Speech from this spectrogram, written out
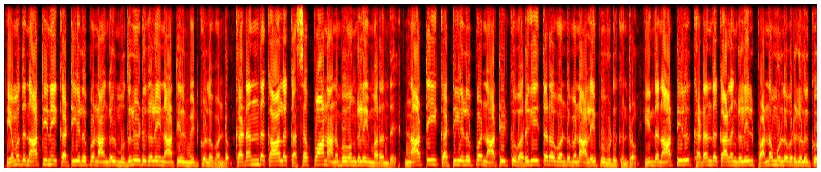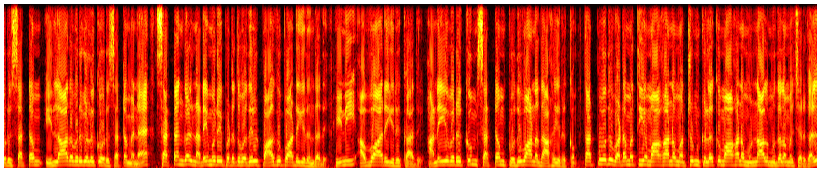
எமது நாட்டினை கட்டியெழுப்ப நாங்கள் முதலீடுகளை நாட்டில் மேற்கொள்ள வேண்டும். கடந்த கால கசப்பான அனுபவங்களை மறந்து நாட்டை கட்டியெழுப்ப நாட்டிற்கு வருகை தர வேண்டும் என அழைப்பு விடுக்கின்றோம். இந்த நாட்டில் கடந்த காலங்களில் பணம் உள்ளவர்களுக்கு ஒரு சட்டம் இல்லாதவர்களுக்கு ஒரு சட்டம் என சட்டங்கள் நடைமுறைப்படுத்துவதில் பாகுபாடு இருந்தது. இனி அவ்வாறு இருக்காது. அனைவருக்கும் சட்டம் பொதுவானதாக இருக்கும். தற்போது வடமத்திய மாகாணம் மற்றும் கிழக்கு மாகாண முன்னாள் முதலமைச்சர்கள்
